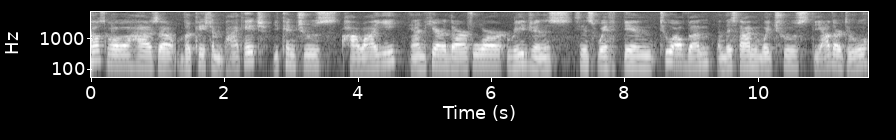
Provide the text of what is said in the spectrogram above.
Costco has a vacation package. You can choose Hawaii, and here there are four regions. Since we've been two of them, and this time we choose the other two.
